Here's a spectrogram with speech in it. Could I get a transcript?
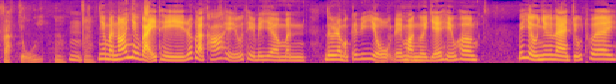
Phạt chủ. Ừ. Ừ. Nhưng mà nói như vậy thì rất là khó hiểu thì bây giờ mình đưa ra một cái ví dụ để ừ. mọi người dễ hiểu hơn. Ví dụ như là chủ thuê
